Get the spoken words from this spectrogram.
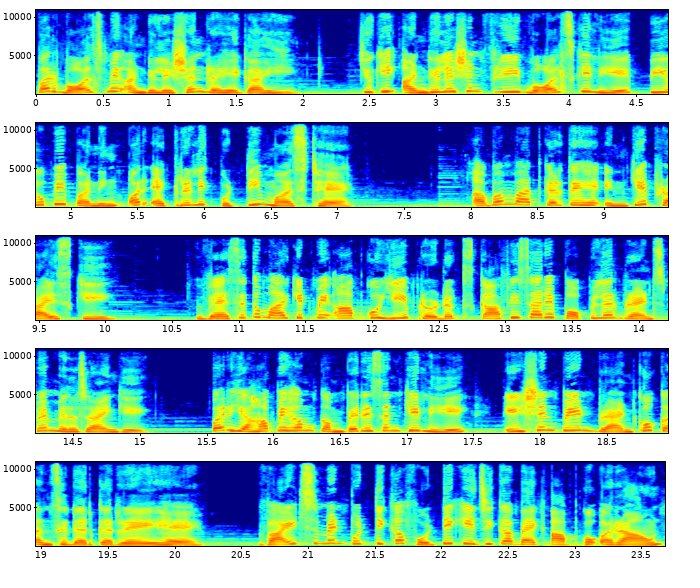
पर वॉल्स में अंडुलेशन रहेगा ही। क्योंकि अंडुलेशन फ्री वॉल्स के लिए पीओपी पनिंग और एक्रेलिक पुट्टी मस्ट है। अब हम बात करते हैं इनके प्राइस की। वैसे तो मार्केट में आपको ये प्रोडक्ट्स काफ़ी सारे पॉपुलर ब्रांड्स में मिल जाएँगे। पर यहाँ पे हम कंपैरिजन के लिए एशियन पेंट ब्रांड को कंसिडर कर रहे हैं। व्हाइट सीमेंट पुट्टी का 40 केजी का बैग आपको अराउंड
